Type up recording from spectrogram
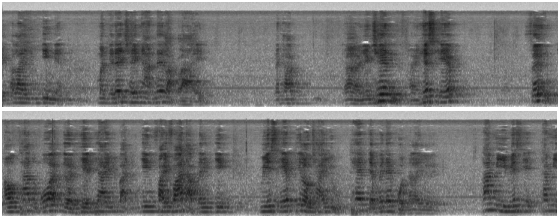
ตุอะไรจริงๆเนี่ย มันจะได้ใช้งานได้หลากหลายนะครับออย่างเช่น HF ซึ่งเอาถ้าสมมติว่าเกิดเหตุภัยพิบัติจริงไฟฟ้าดับอะไรจริง VSF ที่เราใช้อยู่แทบจะไม่ได้ผลอะไรเลย ถ้ามี VSF ถ้ามี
